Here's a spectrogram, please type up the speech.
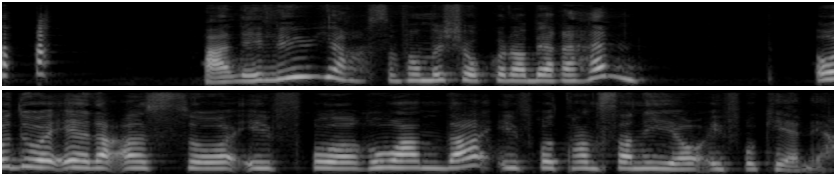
Halleluja. Så får vi se hvor det bærer hen. Og da er det altså fra Rwanda, fra Tanzania og fra Kenya.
